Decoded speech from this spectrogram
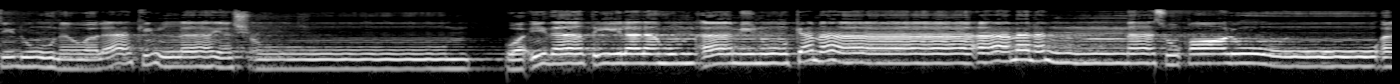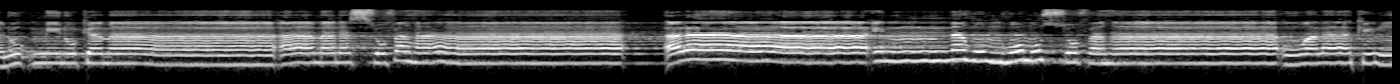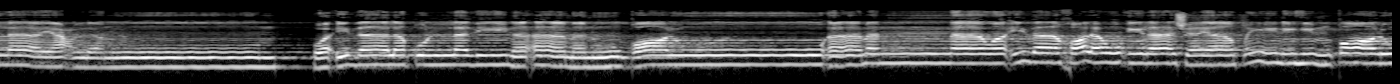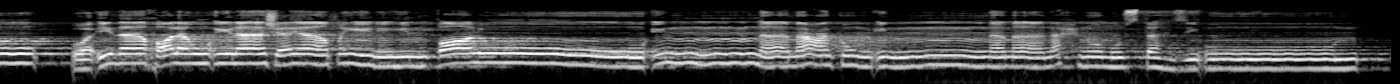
هم المفسدون ولكن لا يشعرون. وإذا قيل لهم آمنوا كما آمن الناس قالوا انومن كما آمن السفهاء. ألا إنهم هم السفهاء ولكن لا يعلمون. واذا لقوا الذين امنوا قالوا امنا واذا خلوا إلى شياطينهم قالوا واذا خلوا إلى شياطينهم قالوا أنا معكم انما نحن مستهزئون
